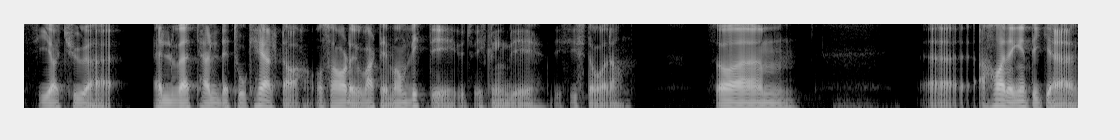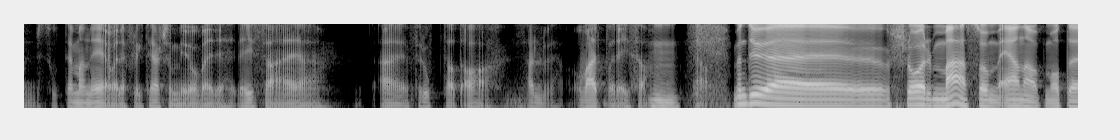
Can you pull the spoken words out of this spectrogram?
siden 2011 til det tok helt av, og så har det jo vært en vanvittig utvikling de, de siste årene. Så eh, eh, jeg har egentlig ikke satt meg ned og reflektert så mye over reisa. Jeg, jeg er for opptatt av selve å være på reisa. Ja. Men du eh, slår meg som en av på en måte,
